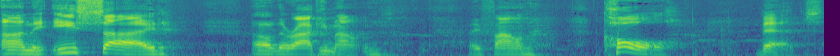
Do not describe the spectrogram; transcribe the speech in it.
on the east side of the Rocky Mountains, they found coal beds,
